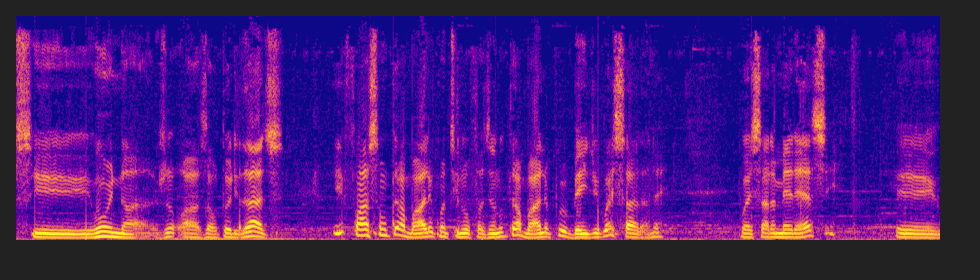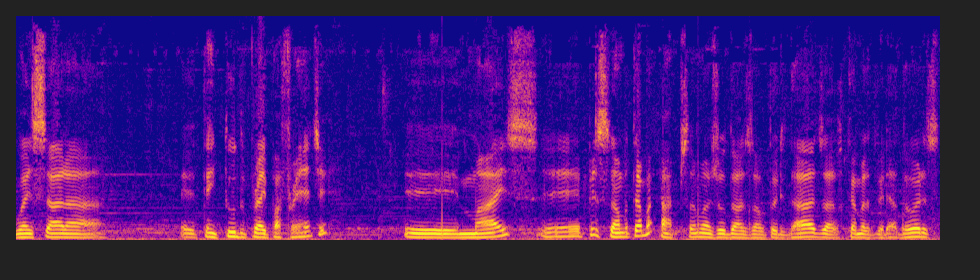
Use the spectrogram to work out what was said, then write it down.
se una às autoridades e faça um trabalho, continue fazendo um trabalho por bem de Guaiçara, né? Guaiçara merece, eh, Guaiçara eh, tem tudo para ir para frente, eh, mas eh, precisamos trabalhar, precisamos ajudar as autoridades, as câmaras de vereadores,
